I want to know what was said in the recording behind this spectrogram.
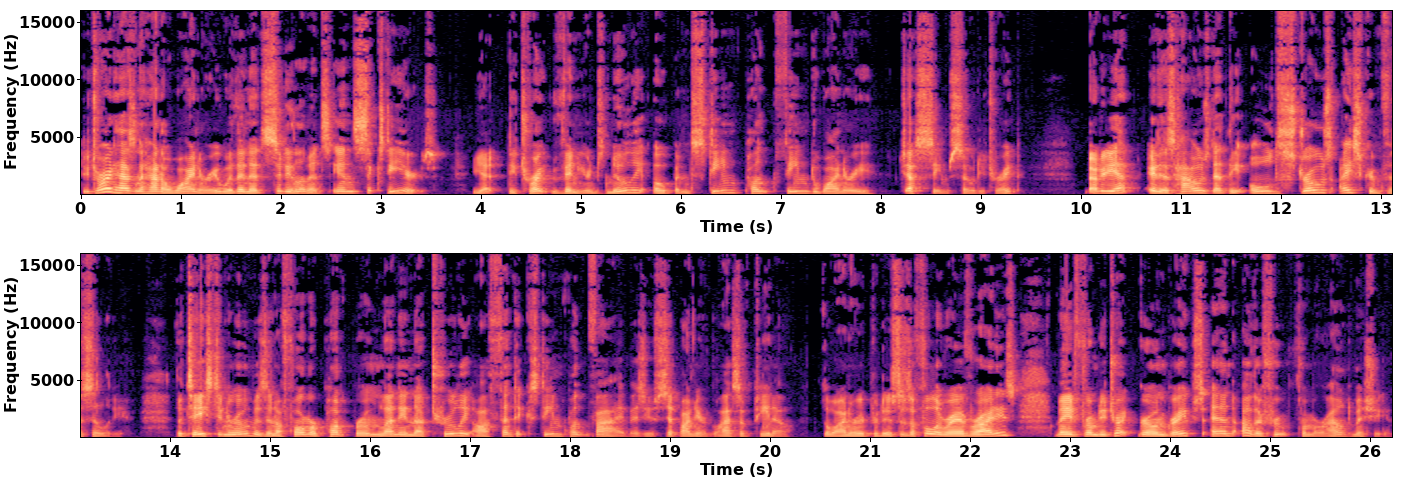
Detroit hasn't had a winery within its city limits in 60 years. Yet Detroit Vineyard's newly opened steampunk themed winery just seems so Detroit. Better yet, it is housed at the old Stroh's ice cream facility. The tasting room is in a former pump room, lending a truly authentic steampunk vibe as you sip on your glass of Pinot. The winery produces a full array of varieties made from Detroit grown grapes and other fruit from around Michigan.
